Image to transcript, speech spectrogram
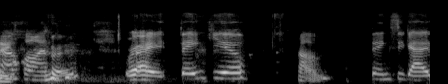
Have fun. right thank you Um, thanks you guys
